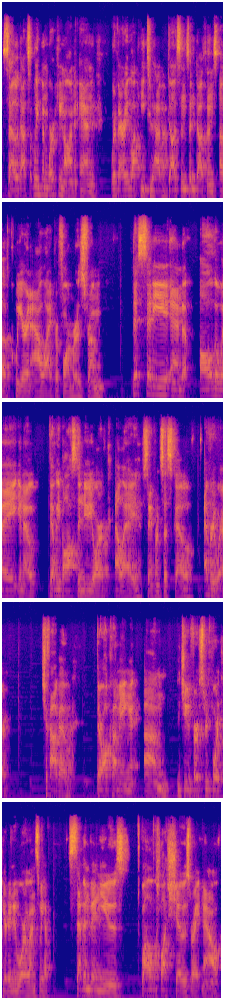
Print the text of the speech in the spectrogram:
So that's what we've been working on, and we're very lucky to have dozens and dozens of queer and ally performers from this city and all the way, you know, Philly, Boston, New York, LA, San Francisco, everywhere, Chicago. They're all coming um, June 1st through 4th here to New Orleans. We have seven venues, 12 plus shows right now.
